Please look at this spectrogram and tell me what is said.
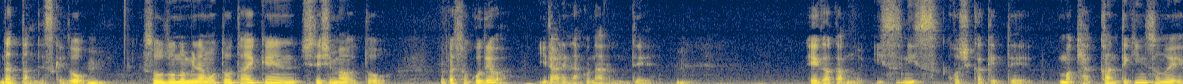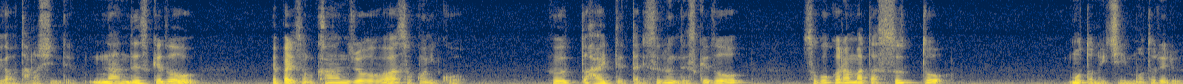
だったんですけど、うん。想像の源を体験してしまうとやっぱりそこではいられなくなるんで、映画館の椅子に腰掛けて、まあ、客観的にその映画を楽しんでる。なんですけどやっぱりその感情はそこにこうふーっと入っていったりするんですけどそこからまたスッと元の位置に戻れる。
